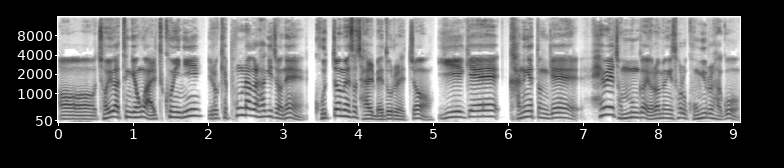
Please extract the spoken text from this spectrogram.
어, 저희 같은 경우 알트코인이 이렇게 폭락을 하기 전에 고점에서 잘 매도를 했죠. 이게 가능했던 게 해외 전문가 여러 명이 서로 공유를 하고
